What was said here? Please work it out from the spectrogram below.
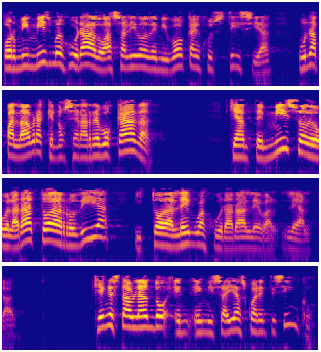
Por mí mismo he jurado, ha salido de mi boca en justicia una palabra que no será revocada, que ante mí se doblará toda rodilla y toda lengua jurará lealtad. ¿Quién está hablando en, en Isaías 45?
